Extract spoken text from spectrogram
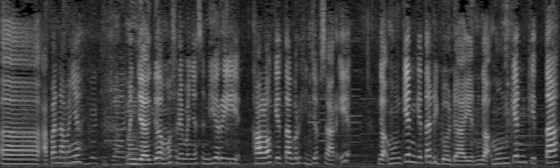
uh, apa namanya? Menjaga muslimahnya sendiri. Kalau kita berhijab syari nggak mungkin kita digodain nggak mungkin kita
